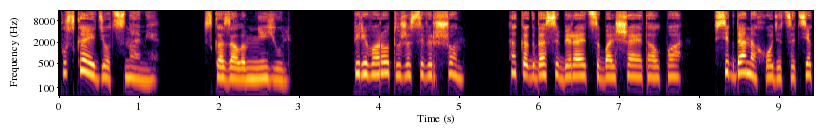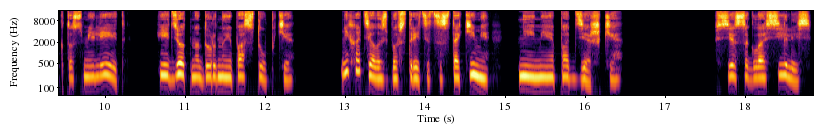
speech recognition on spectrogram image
Пускай идет с нами, сказала мне Юль. Переворот уже совершен, а когда собирается большая толпа, всегда находятся те, кто смелеет и идет на дурные поступки. Не хотелось бы встретиться с такими, не имея поддержки. Все согласились,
